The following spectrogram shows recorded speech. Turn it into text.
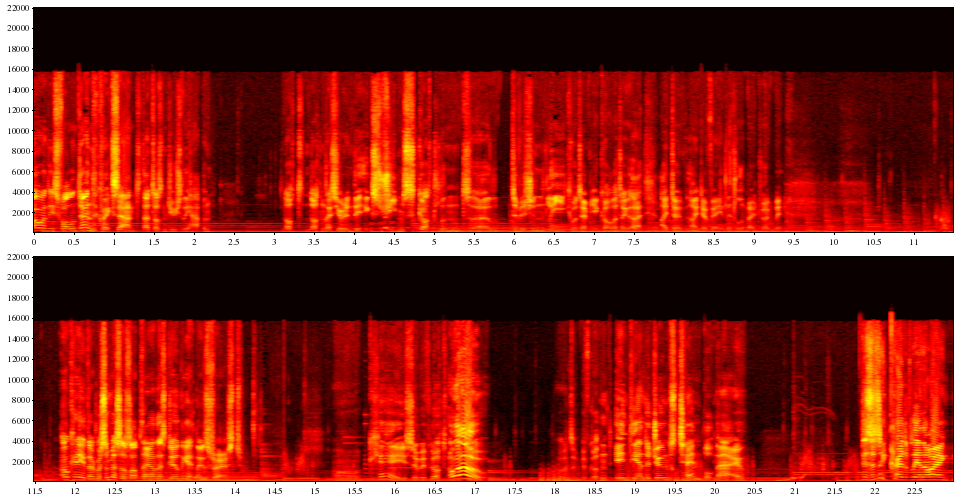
Oh, and he's fallen down the quicksand! That doesn't usually happen. Not not unless you're in the Extreme Scotland uh, Division League, whatever you call it. I, I don't. I know very little about rugby. Okay, there were some missiles up there. Let's go and get those first. Okay, so we've got. Oh, oh! We've got an Indiana Jones temple now. This is incredibly annoying.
